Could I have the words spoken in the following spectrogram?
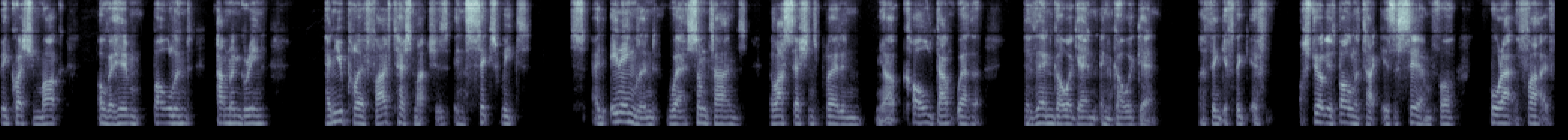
big question mark over him, Boland, Cameron Green. Can you play five test matches in six weeks in England, where sometimes the last session's played in you know cold, damp weather, to then go again and go again? I think if the if Australia's bowling attack is the same for four out of five,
